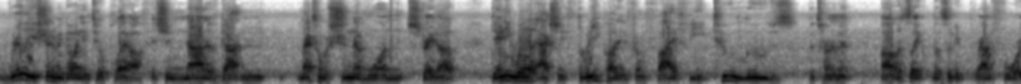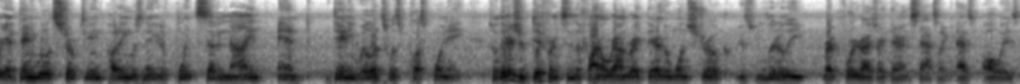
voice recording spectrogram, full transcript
really should have been going into a playoff. It should not have gotten Max Homa shouldn't have won straight up. Danny Willett actually three putted from five feet to lose the tournament. Uh, let's like let's look at round four. Yeah, Danny Willett's stroke gain putting was negative .79, and Danny Willett's was plus .8. So there's your difference in the final round right there. The one stroke is literally right before your eyes, right there in the stats. Like as always,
